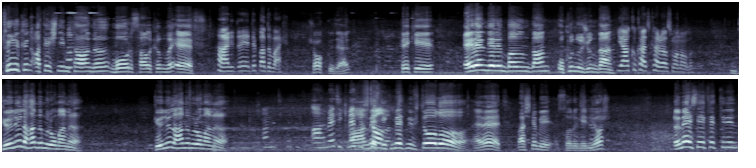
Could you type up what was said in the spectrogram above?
Türk'ün ateşli imtihanı mor salkımlı ev. Halide Edip adı var. Çok güzel. Peki Erenlerin bağından okun ucundan Yakup Haç Karaosmanoğlu. Gönül Hanım romanı. Gönül Hanım romanı. Ahmet Hikmet Ahmet Müftüoğlu. Hikmet Müftüoğlu. Evet. Başka bir soru geliyor. Ömer Seyfettin'in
